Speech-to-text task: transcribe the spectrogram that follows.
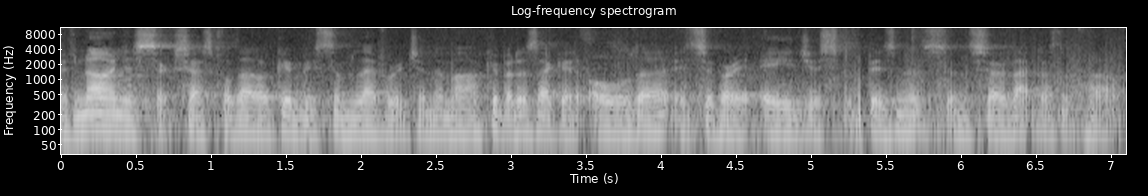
If Nine is successful, that'll give me some leverage in the market. But as I get older, it's a very ageist business, and so that doesn't help.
